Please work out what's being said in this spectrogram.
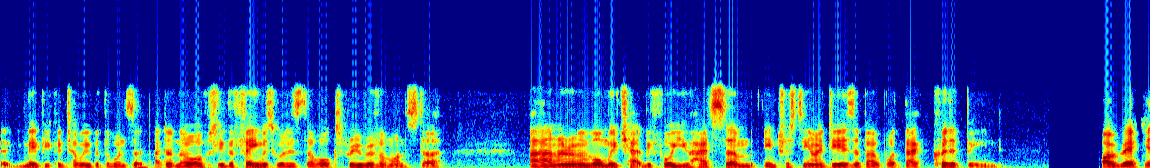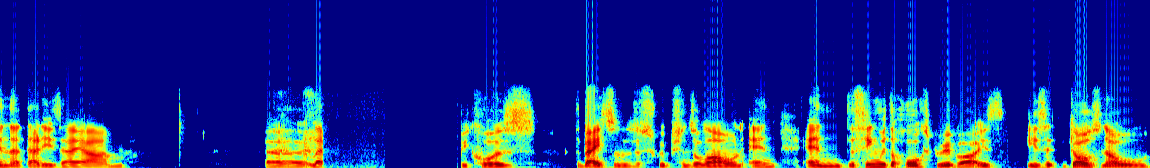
uh, maybe you can tell me about the ones that I don't know. Obviously, the famous one is the Hawkesbury River monster. And I remember when we chatted before, you had some interesting ideas about what that could have been. I reckon that that is a um, uh, because based on the descriptions alone and and the thing with the Hawkesbury River is is it goes no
